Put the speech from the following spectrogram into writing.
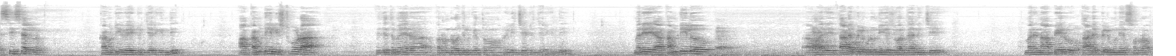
ఎస్సీ సెల్ కమిటీ వేయటం జరిగింది. ఆ కమిటీ లిస్ట్ కూడా విదితమైన ఒక రెండు రోజుల క్రితం రిలీజ్ చేయడం జరిగింది. మరి ఆ కమిటీలో మరి తాడేపల్లిగూడెం నియోజకవర్గం నుంచి మరి నా పేరు తాడేపల్లి మునేశ్వరరావు.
